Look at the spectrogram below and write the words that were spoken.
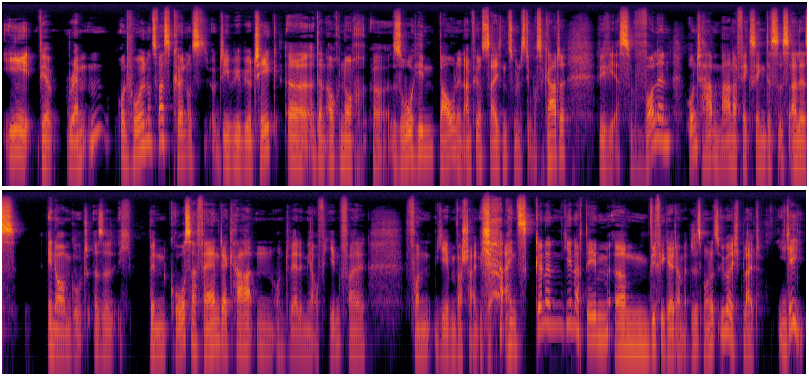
eh, wir rampen und holen uns was, können uns die Bibliothek äh, dann auch noch äh, so hinbauen, in Anführungszeichen, zumindest die oberste Karte, wie wir es wollen und haben Mana-Fixing. Das ist alles enorm gut. Also ich bin großer Fan der Karten und werde mir auf jeden Fall von jedem wahrscheinlich eins gönnen, je nachdem, ähm, wie viel Geld am Ende des Monats übrig bleibt. Yay!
